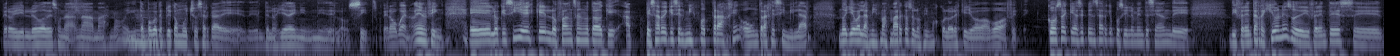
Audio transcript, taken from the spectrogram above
Pero y luego de eso na- nada más, ¿no? Y Mm. tampoco te explica mucho acerca de, de- de los Jedi ni, ni de los Sith. Pero bueno, en fin. Eh, lo que sí es que los fans han notado que a pesar de que es el mismo traje o un traje similar, no lleva las mismas marcas o los mismos colores que llevaba Boba Fett. Cosa que hace pensar que posiblemente sean de diferentes regiones o de diferentes eh,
